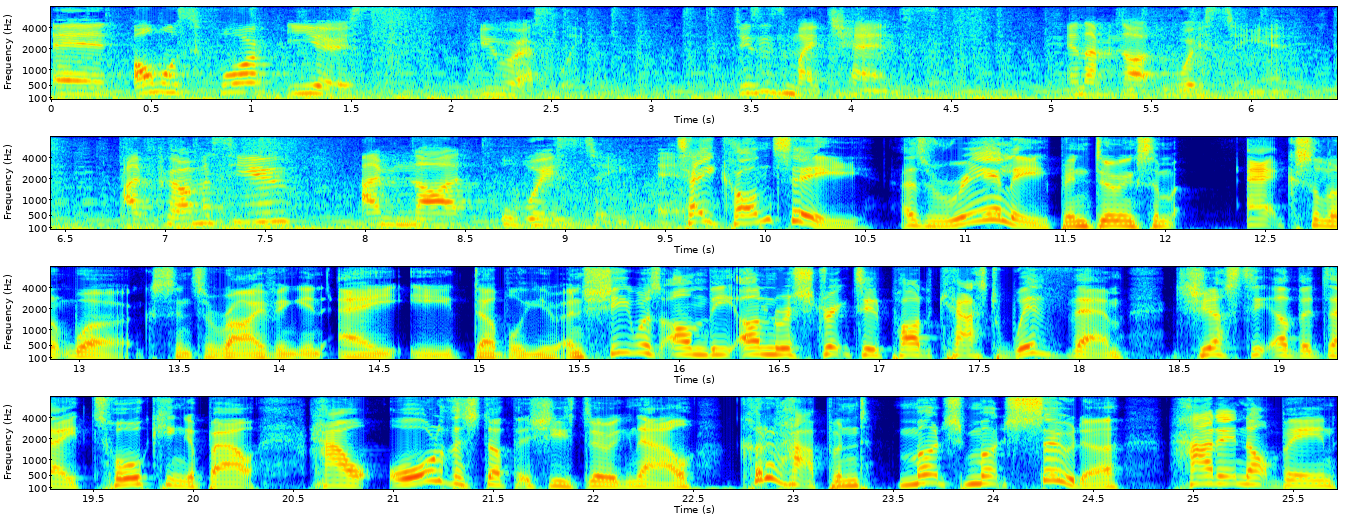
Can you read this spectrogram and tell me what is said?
and almost four years in wrestling. This is my chance, and I'm not wasting it. I promise you, I'm not wasting it. Tay Conti has really been doing some excellent work since arriving in AEW. And she was on the Unrestricted podcast with them just the other day, talking about how all of the stuff that she's doing now could have happened much, much sooner had it not been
